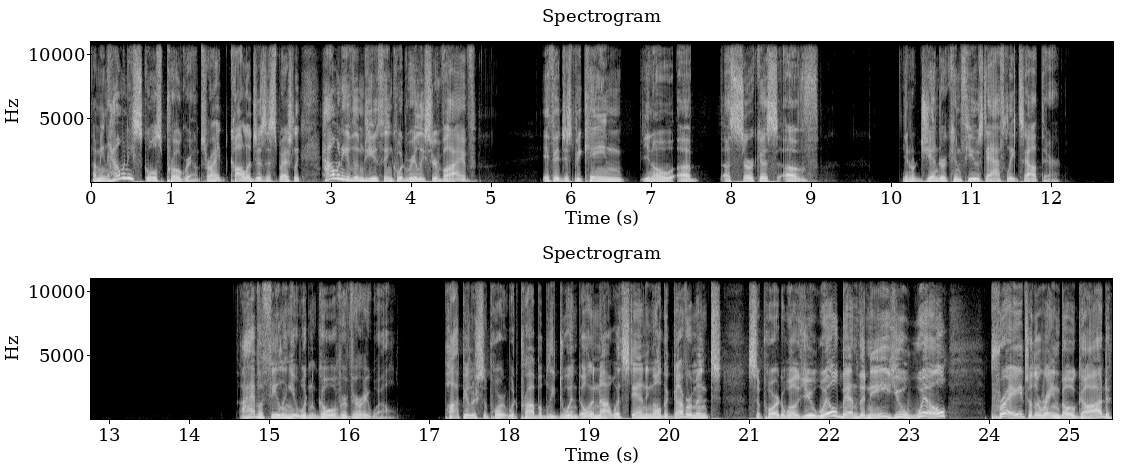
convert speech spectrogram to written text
I mean, how many schools programs, right? Colleges especially, how many of them do you think would really survive if it just became, you know, a, a circus of, you know, gender confused athletes out there. I have a feeling it wouldn't go over very well. Popular support would probably dwindle, and notwithstanding all the government support, well, you will bend the knee, you will pray to the rainbow god.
